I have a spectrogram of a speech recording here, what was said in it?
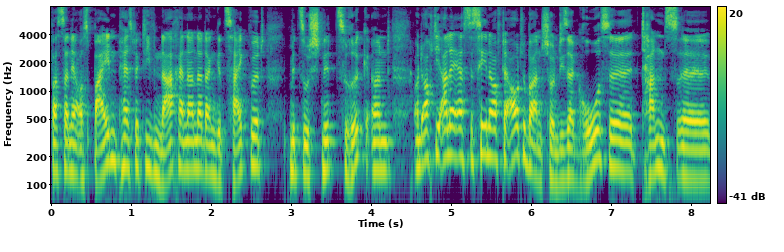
was dann ja aus beiden Perspektiven nacheinander dann gezeigt wird, mit so Schnitt zurück und, und auch die allererste Szene auf der Autobahn schon, dieser große Tanz äh,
